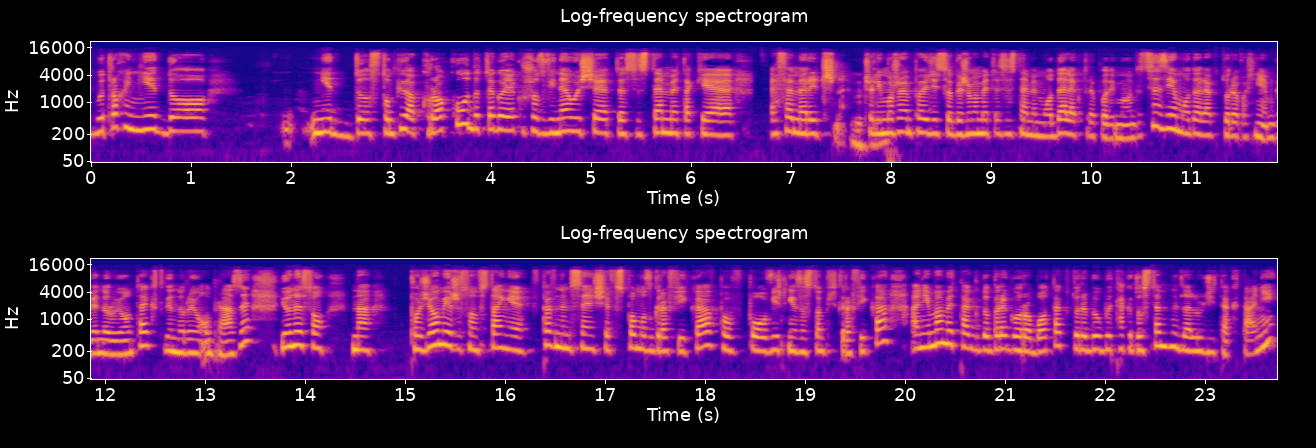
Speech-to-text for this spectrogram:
jakby trochę nie do nie dostąpiła kroku do tego, jak już rozwinęły się te systemy takie efemeryczne. Mhm. Czyli możemy powiedzieć sobie, że mamy te systemy, modele, które podejmują decyzje, modele, które właśnie wiem, generują tekst, generują obrazy i one są na poziomie, że są w stanie w pewnym sensie wspomóc grafika, po, połowicznie zastąpić grafika, a nie mamy tak dobrego robota, który byłby tak dostępny dla ludzi, tak tani,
